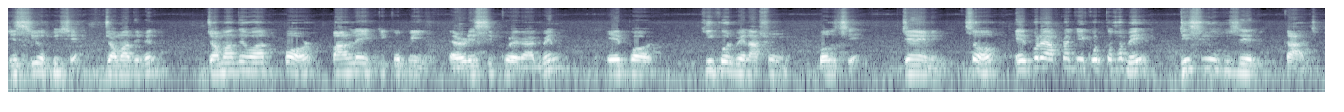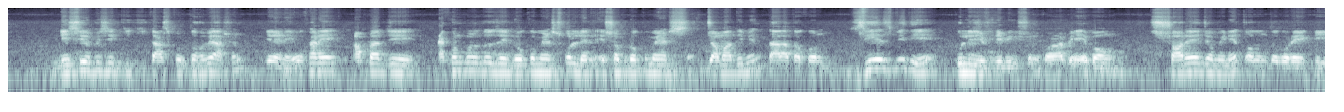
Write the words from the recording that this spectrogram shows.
ডিসি অফিসে জমা দেবেন। জমা দেওয়ার পর পারলে একটি কপি রিসিভ করে রাখবেন। এরপর কি করবেন আসুন বলছি, জেনে নিন। সো এরপরে আপনাকে করতে হবে ডিসি অফিসের কাজ। ডিসি অফিসে কি কি কাজ করতে হবে আসুন জেনে নেই। ওখানে আপনার যে এখন পর্যন্ত যে ডকুমেন্টস করলেন, এসব ডকুমেন্টস জমা দিবেন। তারা তখন জিএসবি দিয়ে পুলিশ ভেরিফিকেশন করাবে এবং সরে জমিনে তদন্ত করে একটি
